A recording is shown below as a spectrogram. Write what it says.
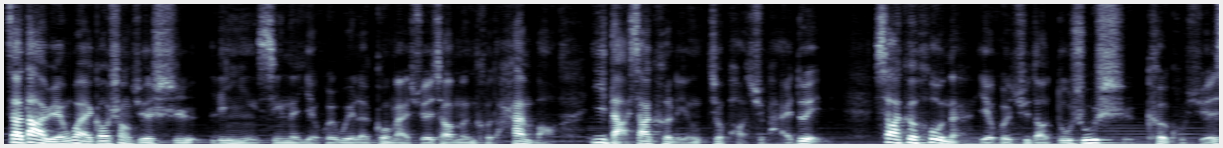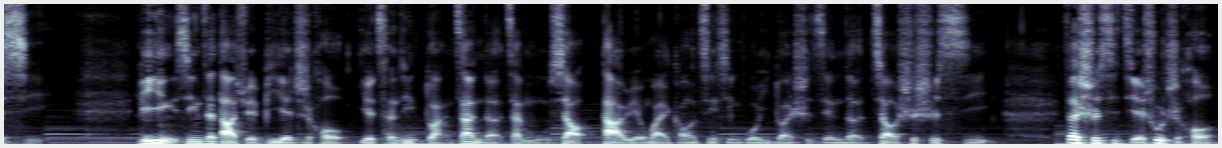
在大原外高上学时，林颖欣呢也会为了购买学校门口的汉堡，一打下课铃就跑去排队。下课后呢，也会去到读书室刻苦学习。李颖欣在大学毕业之后，也曾经短暂的在母校大原外高进行过一段时间的教师实习。在实习结束之后，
